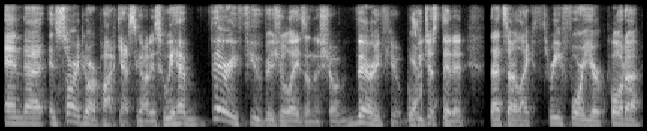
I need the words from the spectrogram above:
And uh, and sorry to our podcasting audience, we have very few visual aids on the show, very few. But Yeah, we just did it. That's our like three, four year quota.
